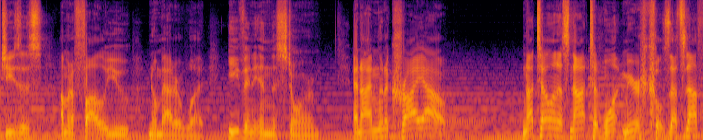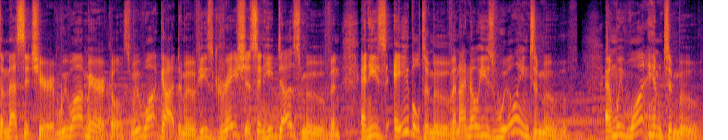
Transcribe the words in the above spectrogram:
Jesus, I'm going to follow you no matter what, even in the storm. And I'm going to cry out. I'm not telling us not to want miracles. That's not the message here. We want miracles. We want God to move. He's gracious and He does move and, and He's able to move. And I know He's willing to move. And we want Him to move.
